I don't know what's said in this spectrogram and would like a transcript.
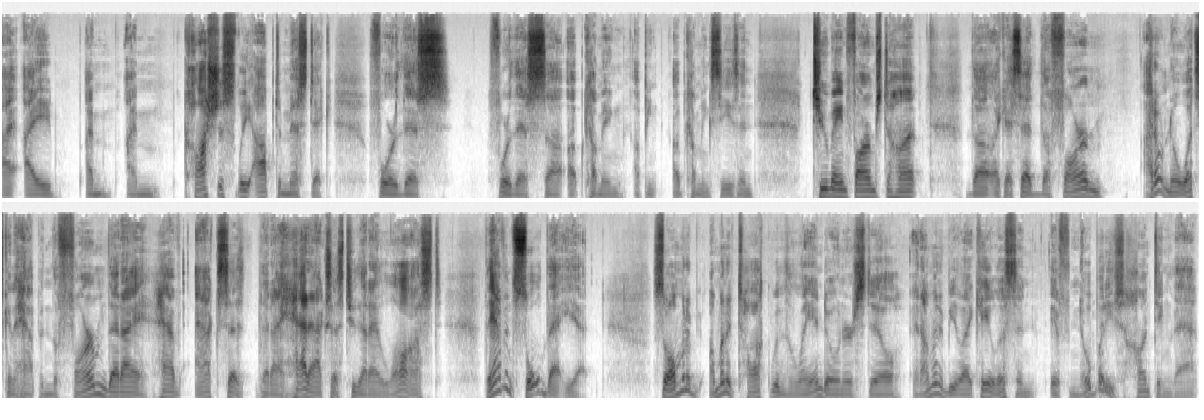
I I I'm I'm cautiously optimistic for this for this uh, upcoming up, upcoming season. Two main farms to hunt. The like I said, the farm. I don't know what's going to happen. The farm that I have access that I had access to that I lost, they haven't sold that yet. So I'm gonna I'm gonna talk with the landowner still, and I'm gonna be like, hey, listen, if nobody's hunting that,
